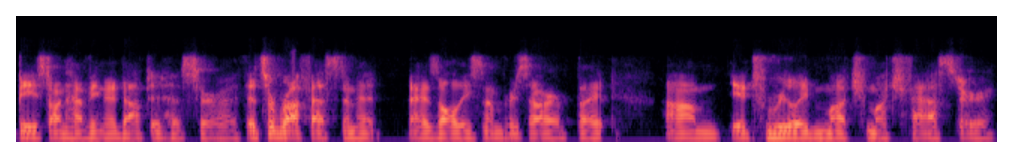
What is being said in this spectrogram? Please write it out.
based on having adopted Hasura. That's a rough estimate, as all these numbers are, but um, it's really much, much faster.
